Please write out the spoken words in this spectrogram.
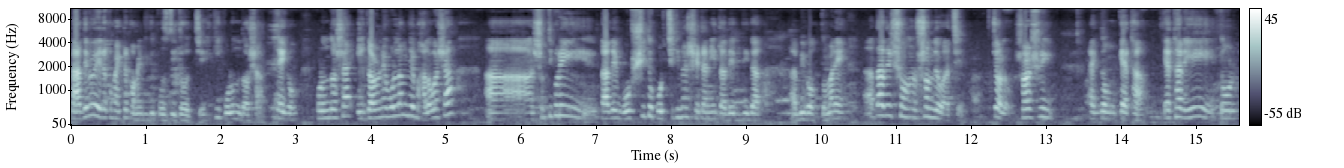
তাদেরও এরকম একটা কমেডি পোস্ট দিতে হচ্ছে। কি করুণ দশা। যাই হোক করুণ দশা এই কারণে বললাম যে ভালোবাসা সত্যি করেই তাদের বর্ষিত করছে কিনা সেটা নিয়ে তাদের আহ, বিভক্ত। মানে তাদের সন- সন্দেহ আছে। চলো সরাসরি একদম ক্যাথা। ক্যাথা রে তোর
